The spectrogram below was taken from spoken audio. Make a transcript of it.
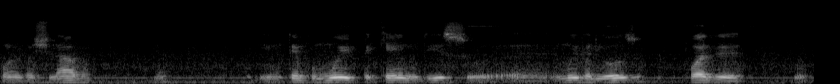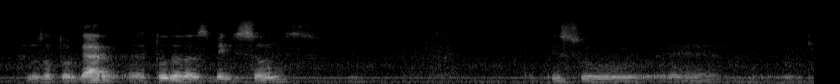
com o Vaishnava. E um tempo muito pequeno disso é, é muito valioso, pode nos otorgar eh, todas as bendições. Então, por isso, eh, que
